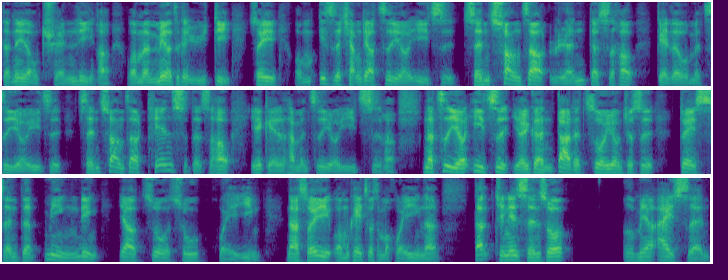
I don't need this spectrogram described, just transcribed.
的那种权利哈，我们没有这个余地，所以我们一直强调自由意志。神创造人的时候给了我们自由意志，神创造天使的时候也给了他们自由意志哈。那自由意志有一个很大的作用，就是对神的命令要做出回应。那所以我们可以做什么回应呢？当今天神说我们要爱神，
